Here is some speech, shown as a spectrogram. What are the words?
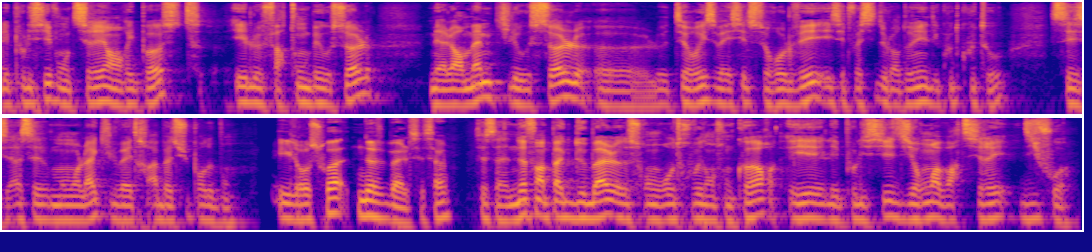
Les policiers vont tirer en riposte et le faire tomber au sol. Mais alors même qu'il est au sol, euh, le terroriste va essayer de se relever et cette fois-ci de leur donner des coups de couteau. C'est à ce moment-là qu'il va être abattu pour de bon. Et il reçoit neuf balles, c'est ça? C'est ça, neuf impacts de balles seront retrouvés dans son corps et les policiers diront avoir tiré dix fois.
